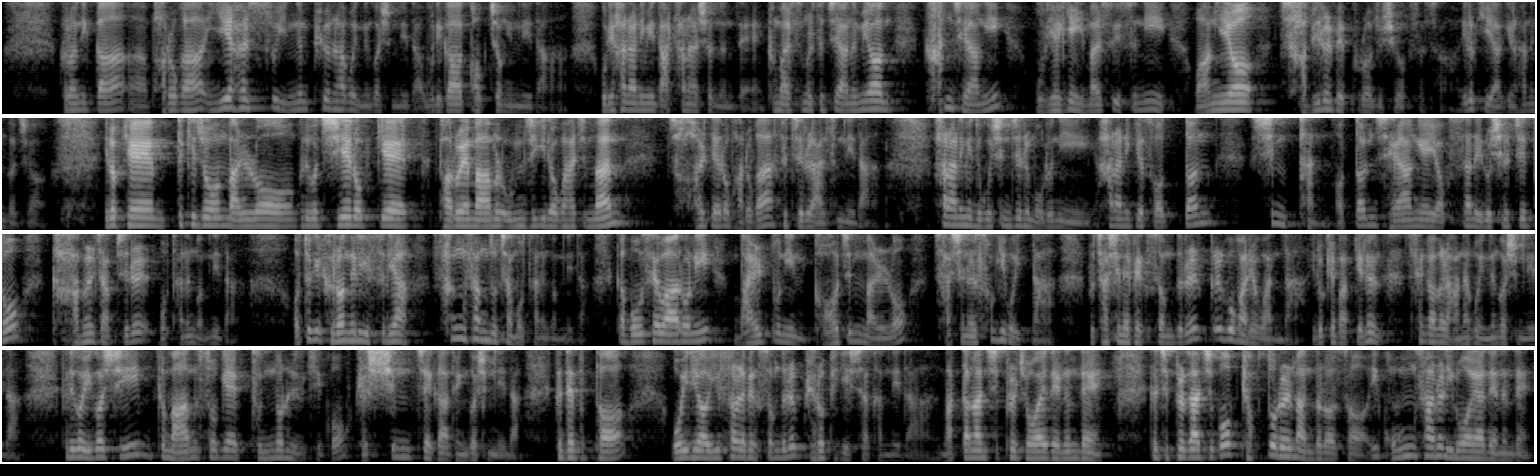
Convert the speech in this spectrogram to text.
그러니까 아, 바로가 이해할 수 있는 표현을 하고 있는 것입니다. 우리가 걱정입니다. 우리 하나님이 나타나셨는데 그 말씀을 듣지 않으면 큰 재앙이 우리에게 임할 수 있으니 왕이여 자비를 베풀어 주시옵소서. 이렇게 이야기를 하는 거죠. 이렇게 듣기 좋은 말로 그리고 지혜롭게 바로의 마음을 움직이려고 하지만 절대로 바로가 듣지를 않습니다. 하나님이 누구신지를 모르니 하나님께서 어떤 심판, 어떤 재앙의 역사를 이루실지도 감을 잡지를 못하는 겁니다. 어떻게 그런 일이 있으랴 상상조차 못하는 겁니다. 그러니까 모세와 아론이 말뿐인 거짓말로 자신을 속이고 있다. 그리고 자신의 백성들을 끌고 가려고 한다. 이렇게밖에는 생각을 안 하고 있는 것입니다. 그리고 이것이 그 마음 속에 분노를 일으키고 괘씸죄가 된 것입니다. 그때부터 오히려 이스라엘 백성들을 괴롭히기 시작합니다. 마땅한 짚을 줘야 되는데 그 짚을 가지고 벽돌을 만들어서 이 공사를 이루어야 되는데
